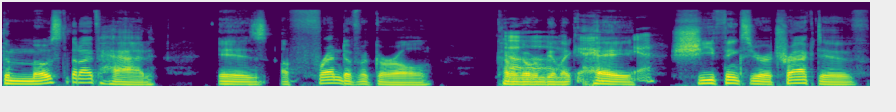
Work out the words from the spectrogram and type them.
the most that I've had is a friend of a girl coming over and being Ah, like, okay. "Hey, Yeah. she thinks you're attractive.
